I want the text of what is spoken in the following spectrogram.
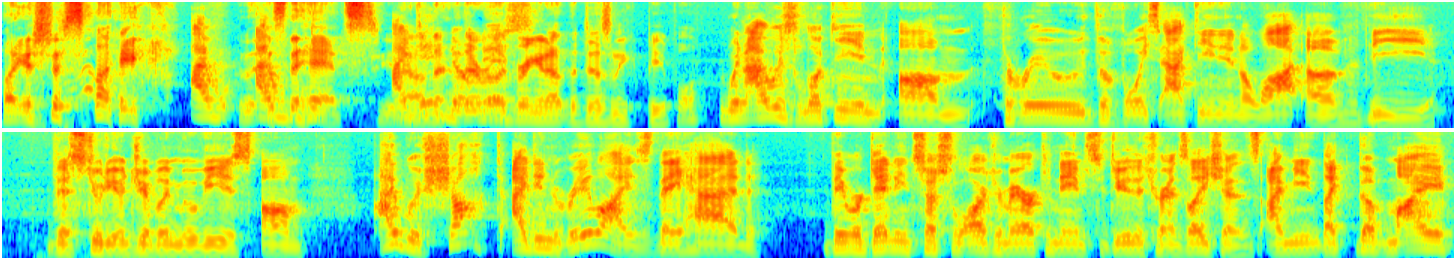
Like it's just like I, it's I the hits. You know? I did they're, they're really bringing out the Disney people. when I was looking um, through the voice acting in a lot of the the Studio Ghibli movies, um, I was shocked. I didn't realize they had they were getting such large American names to do the translations. I mean, like the my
